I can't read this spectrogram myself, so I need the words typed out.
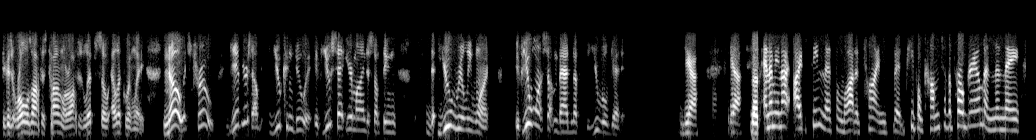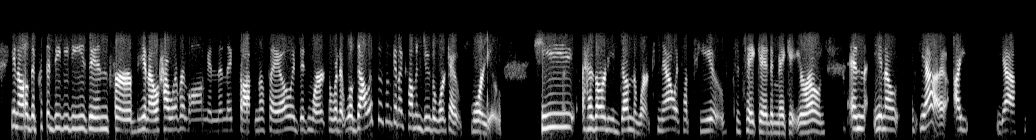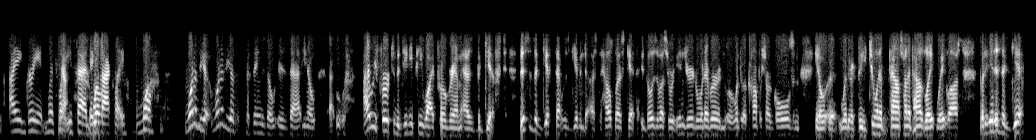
because it rolls off his tongue or off his lips so eloquently. No, it's true. Give yourself. You can do it if you set your mind to something that you really want, if you want something bad enough, you will get it. Yeah. Yeah. That's And I mean, I I've seen this a lot of times that people come to the program and then they, you know, they put the DVDs in for you know however long, and then they stop and they'll say, oh, it didn't work or whatever. Well, Dallas isn't going to come and do the workout for you. He has already done the work. Now it's up to you to take it and make it your own. And you know, yeah, I, yeah, I agree with what Yeah. you said Well, exactly. One, one of the one of the other things though is that you know uh, I refer to the DDPY program as the gift. This is a gift that was given to us to help us get those of us who are injured or whatever and or want to accomplish our goals and you know uh, whether it be 200 pounds, 100 pounds, weight weight loss, but it is a gift.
